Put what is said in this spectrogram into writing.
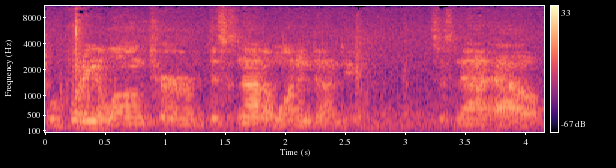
We're putting a long-term, this is not a one and done deal. This is not how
